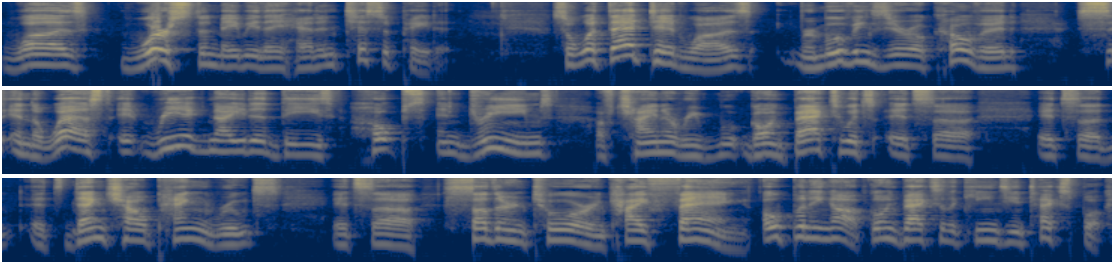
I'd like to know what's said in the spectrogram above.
was worse than maybe they had anticipated. So, what that did was removing zero COVID in the West, it reignited these hopes and dreams of China going back to its its uh, its uh, its Deng Xiaoping roots it's a Southern tour in Kaifang, opening up, going back to the Keynesian textbook.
